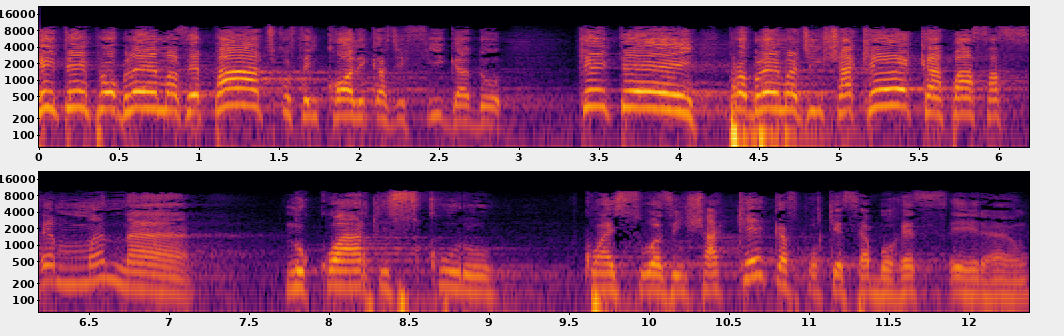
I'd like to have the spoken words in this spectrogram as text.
Quem tem problemas hepáticos tem cólicas de fígado. Quem tem problema de enxaqueca passa a semana no quarto escuro com as suas enxaquecas porque se aborreceram.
